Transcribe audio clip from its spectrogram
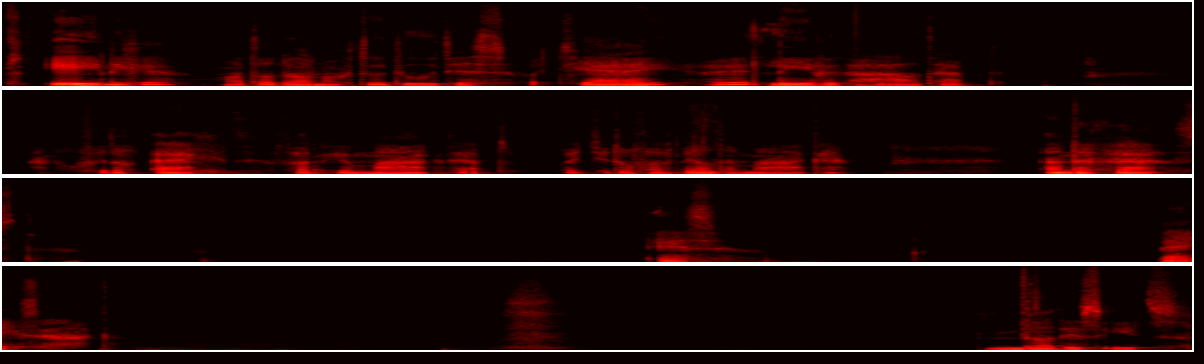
Het enige wat er dan nog toe doet is wat jij uit het leven gehaald hebt. En of je er echt van gemaakt hebt wat je ervan wilde maken. En de rest is bijzaak. Dat is iets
